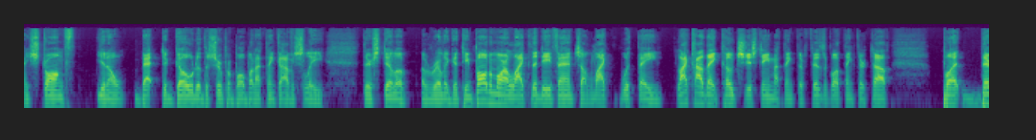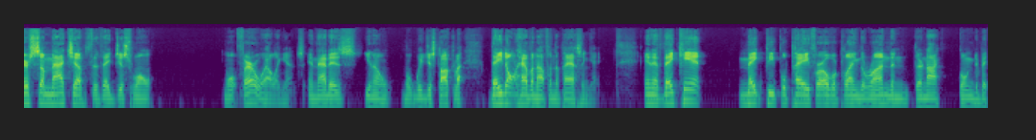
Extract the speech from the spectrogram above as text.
a strong, you know, bet to go to the Super Bowl, but I think obviously they're still a, a really good team. Baltimore, I like the defense. I like what they like how they coach this team. I think they're physical. I think they're tough. But there's some matchups that they just won't won't fare well against. And that is, you know, what we just talked about. They don't have enough in the passing game. And if they can't make people pay for overplaying the run, then they're not going to be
